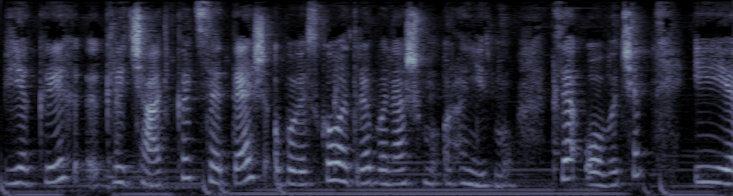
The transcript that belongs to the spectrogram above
в яких клітчатка це теж обов'язково треба нашому організму. Це овочі, і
